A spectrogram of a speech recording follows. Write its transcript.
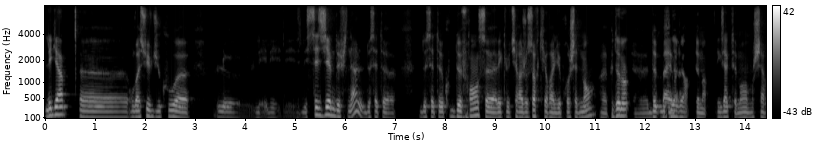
Les gars, on va suivre du coup le, les, les, les, 16e de finale de cette de cette Coupe de France euh, avec le tirage au sort qui aura lieu prochainement. Euh, demain. Euh, bah, demain, exactement, mon cher,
